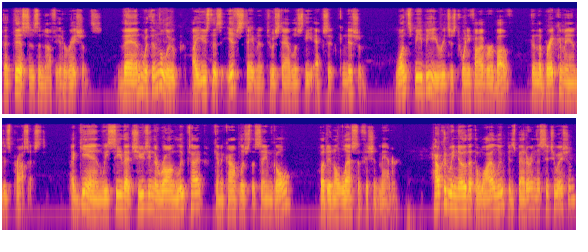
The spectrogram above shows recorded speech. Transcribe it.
that this is enough iterations. Then, within the loop, I use this if statement to establish the exit condition. Once BB reaches 25 or above, then the break command is processed. Again, we see that choosing the wrong loop type can accomplish the same goal, but in a less efficient manner. How could we know that the while loop is better in this situation?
